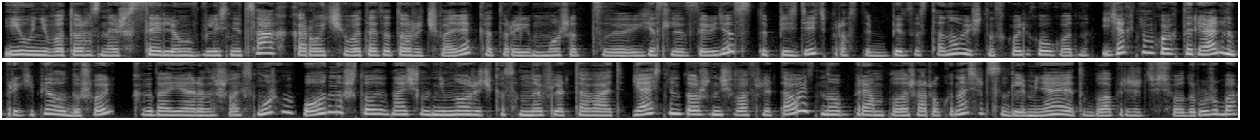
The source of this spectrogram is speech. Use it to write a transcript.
И у него тоже, знаешь, стеллиум в близнецах. Короче, вот это тоже человек, который может, если заведется, то пиздеть просто безостановочно сколько угодно. И я к нему как-то реально прикипела душой, когда я разошлась с мужем. Он что начал немножечко со мной флиртовать. Я с ним тоже начала флиртовать, но прям положа руку на сердце, для меня это была прежде всего дружба.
